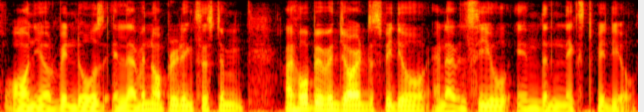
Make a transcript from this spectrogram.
on your Windows 11 operating system. I hope you've enjoyed this video and I will see you in the next video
